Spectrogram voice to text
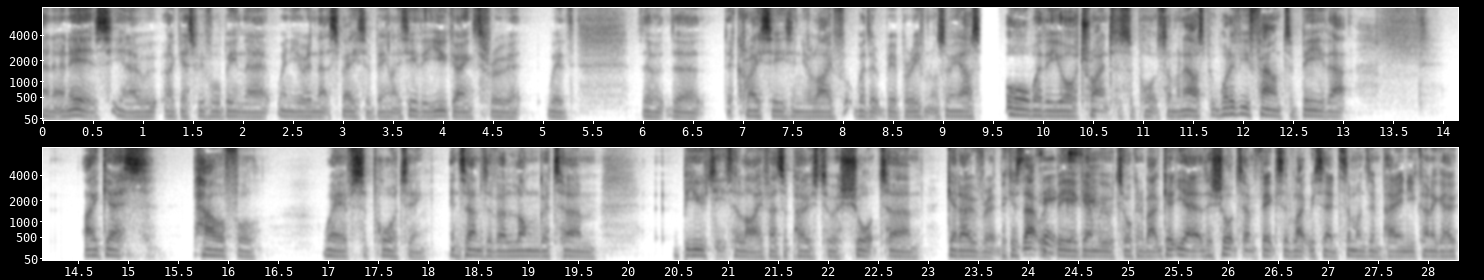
and, and is, you know, I guess we've all been there when you're in that space of being like, it's either you going through it with the, the, the crises in your life, whether it be a bereavement or something else, or whether you're trying to support someone else. But what have you found to be that, I guess, powerful way of supporting in terms of a longer term beauty to life as opposed to a short term get over it because that would fix. be again we were talking about get yeah the short term fix of like we said someone's in pain you kind of go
